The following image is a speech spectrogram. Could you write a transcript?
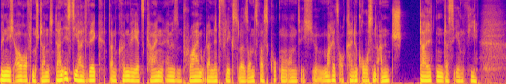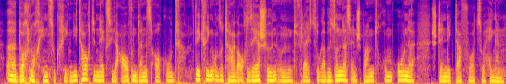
bin ich auch auf dem Stand. Dann ist die halt weg. Dann können wir jetzt kein Amazon Prime oder Netflix oder sonst was gucken. Und ich äh, mache jetzt auch keine großen Anstalten, das irgendwie äh, doch noch hinzukriegen. Die taucht demnächst wieder auf und dann ist auch gut. Wir kriegen unsere Tage auch sehr schön und vielleicht sogar besonders entspannt rum, ohne ständig davor zu hängen.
